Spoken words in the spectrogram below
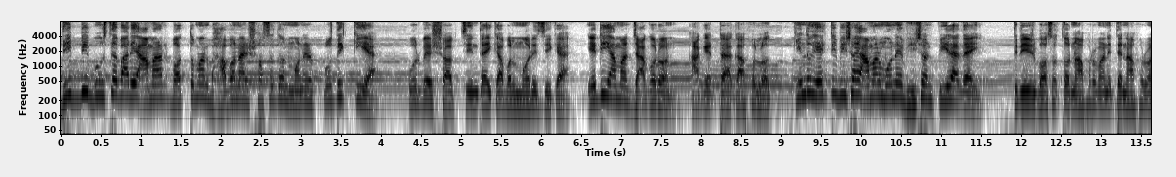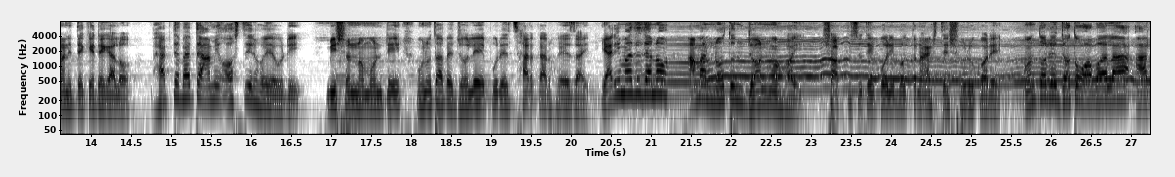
দিব্যি বুঝতে পারি আমার বর্তমান ভাবনায় সচেতন মনের প্রতিক্রিয়া। পূর্বের সব চিন্তাই কেবল মরিচিকা। এটি আমার জাগরণ, আগেরটা গাফলত। কিন্তু একটি বিষয় আমার মনে ভীষণ পীড়া দেয়। ত্রিশ বছর তো নাফরমানিতে নাফরমানিতে কেটে গেল। ভাবতে ভাবতে আমি অস্থির হয়ে উঠি। বিষণ্ণ মনটি অনুতাপে জ্বলে পুড়ে ছারকার হয়ে যায়। এরই মাঝে যেন আমার নতুন জন্ম হয় সব কিছুতেই পরিবর্তন আসতে শুরু করে। অন্তরে যত অবহেলা আর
